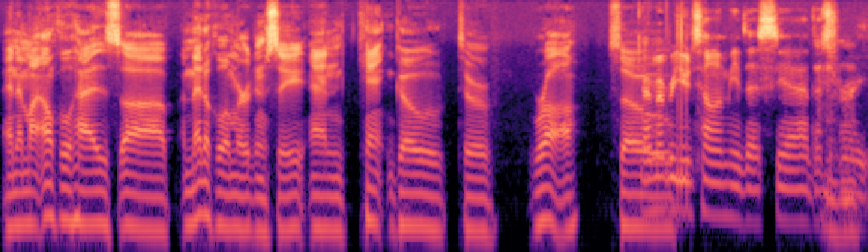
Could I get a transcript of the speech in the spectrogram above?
and then my uncle has uh, a medical emergency and can't go to Raw. So I remember you telling me this. Yeah, that's Mm-hmm. right.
